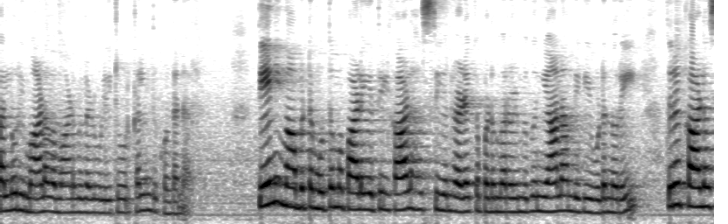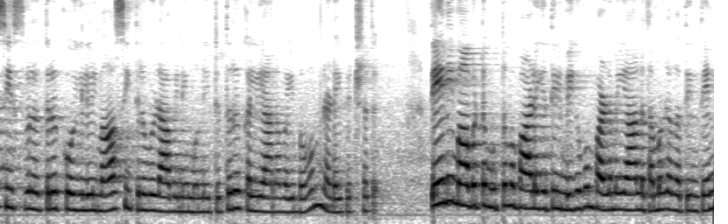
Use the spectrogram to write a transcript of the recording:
கல்லூரி மாணவ மாணவிகள் உள்ளிட்டோர் கலந்து கொண்டனர். தேனி மாவட்டம் உத்தமபாளையத்தில் காளஹஸ்தி என்று அழைக்கப்படும் அருள்மிகு ஞானாம்பிகை உடனுரை திருக்காளசீஸ்வரர் திருக்கோயிலில் மாசி திருவிழாவினை முன்னிட்டு திருக்கல்யாண வைபவம் நடைபெற்றது. தேனி மாவட்டம் உத்தமபாளையத்தில் மிகவும் பழமையான தமிழகத்தின் தென்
